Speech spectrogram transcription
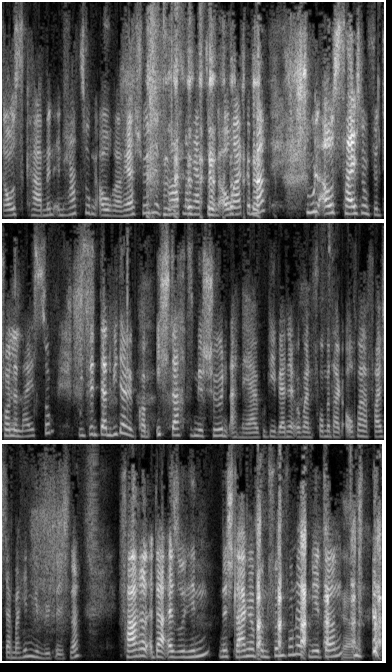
rauskamen in Herzogenaurach. Ja, schöne Fahrt nach Herzogenaurach gemacht. Schulauszeichnung für tolle Leistung. Die sind dann wiedergekommen. Ich dachte mir schön, ach naja, gut, die werden ja irgendwann Vormittag aufmachen, da fahre ich da mal hin gemütlich, ne? Fahre da also hin, eine Schlange von 500 Metern. Ja.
